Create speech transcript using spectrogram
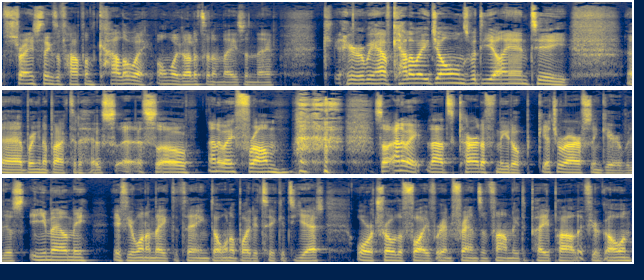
strange things have happened. Callaway. Oh my god, it's an amazing name. Here we have Callaway Jones with the INT. Uh, bringing it back to the house. Uh, so anyway, from so anyway, lads, Cardiff meetup. Get your arse in gear. Will you just email me if you want to make the thing? Don't want to buy the tickets yet, or throw the fiver in friends and family to PayPal if you're going.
